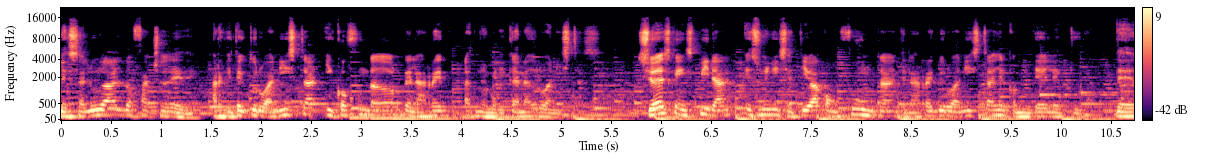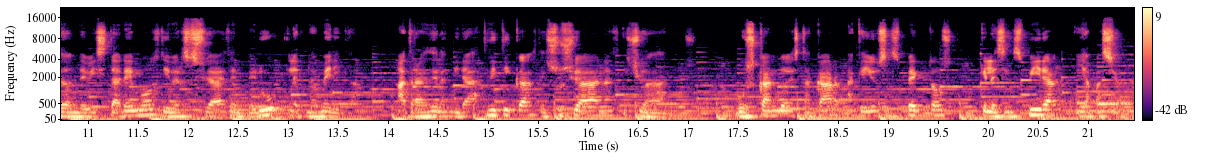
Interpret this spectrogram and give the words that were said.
Les saluda Aldo Facho Dede, arquitecto urbanista y cofundador de la Red Latinoamericana de Urbanistas. Ciudades que Inspiran es una iniciativa conjunta entre la Red de Urbanistas y el Comité de Lectura, desde donde visitaremos diversas ciudades del Perú y Latinoamérica, a través de las miradas críticas de sus ciudadanas y ciudadanos, buscando destacar aquellos aspectos que les inspiran y apasionan.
